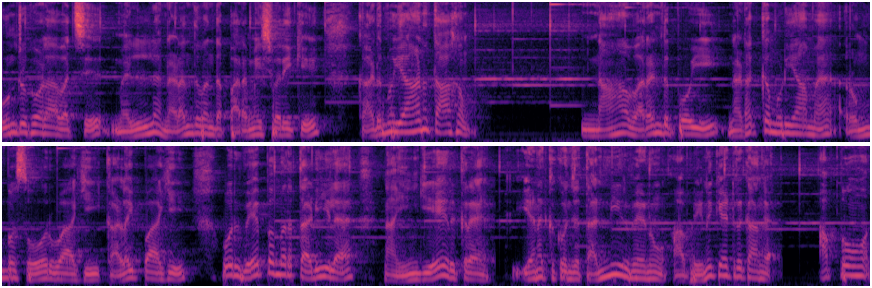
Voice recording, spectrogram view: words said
ஊன்றுகோலா வச்சு மெல்ல நடந்து வந்த பரமேஸ்வரிக்கு கடுமையான தாகம். நான் வறண்டு போய் நடக்க முடியாம ரொம்ப சோர்வாகி களைப்பாகி ஒரு வேப்ப மரத்து அடியில நான் இங்கேயே இருக்கிறேன். எனக்கு கொஞ்சம் தண்ணீர் வேணும் அப்படின்னு கேட்டிருக்காங்க. அப்போ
